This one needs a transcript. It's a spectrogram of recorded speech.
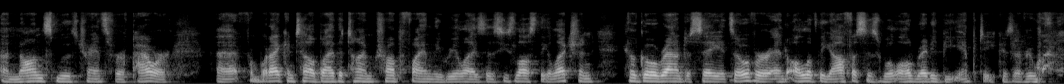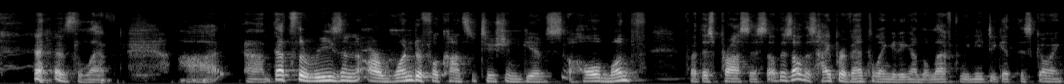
a non smooth transfer of power. Uh, from what I can tell, by the time Trump finally realizes he's lost the election, he'll go around to say it's over, and all of the offices will already be empty because everyone has left. Uh, um, that's the reason our wonderful Constitution gives a whole month for this process. So there's all this hyperventilating on the left. We need to get this going.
